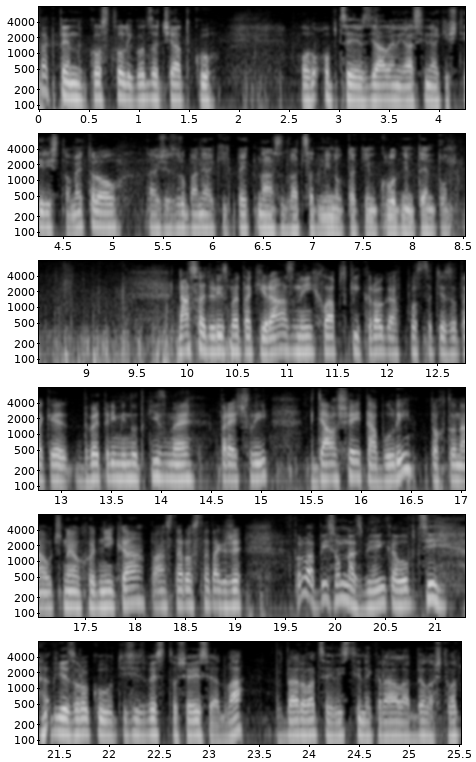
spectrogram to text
Tak ten kostolík od začiatku obce je vzdialený asi nejakých 400 metrov, takže zhruba nejakých 15-20 minút takým kľudným tempom. Nasadili sme taký rázny chlapský krok a v podstate za také 2-3 minútky sme prešli k ďalšej tabuli tohto naučného chodníka, pán starosta, takže Prvá písomná zmienka v obci je z roku 1262 v darovacej listine kráľa Bela IV.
